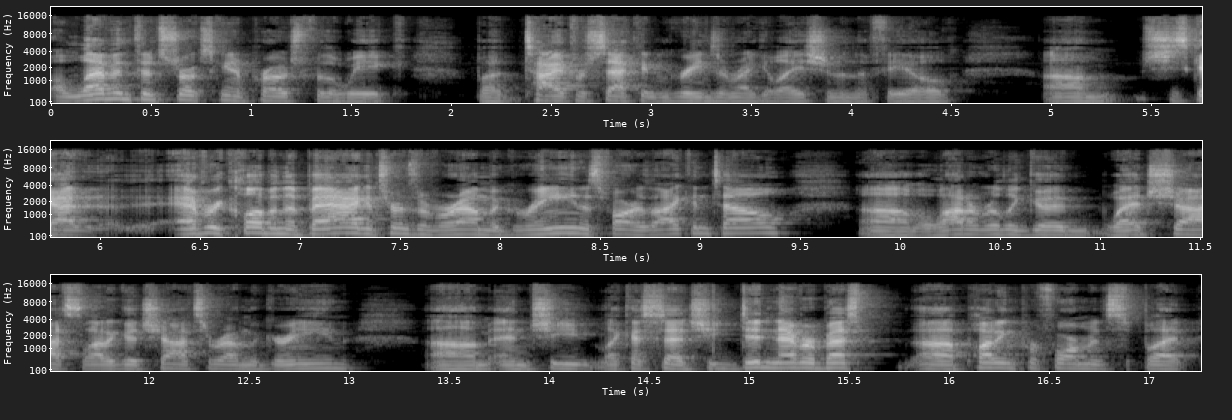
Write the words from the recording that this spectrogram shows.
11th in strokes gained approach for the week, but tied for second in greens and regulation in the field. Um, she's got every club in the bag in terms of around the green, as far as I can tell. Um, a lot of really good wedge shots, a lot of good shots around the green. Um, and she, like I said, she didn't have her best uh, putting performance, but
